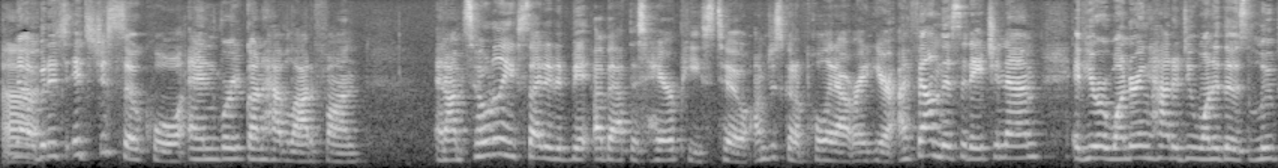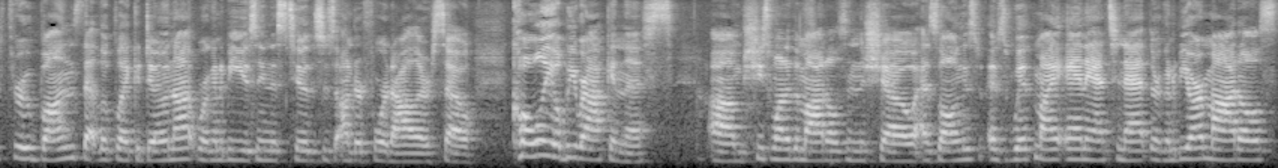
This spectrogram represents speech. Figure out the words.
no, Uh, but it's it's just so cool, and we're gonna have a lot of fun. And I'm totally excited a bit about this hair piece too. I'm just gonna pull it out right here. I found this at H&M. If you were wondering how to do one of those loop-through buns that look like a donut, we're gonna be using this too. This is under four dollars. So Coley will be rocking this. Um, she's one of the models in the show. As long as as with my Aunt Antoinette, they're gonna be our models.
